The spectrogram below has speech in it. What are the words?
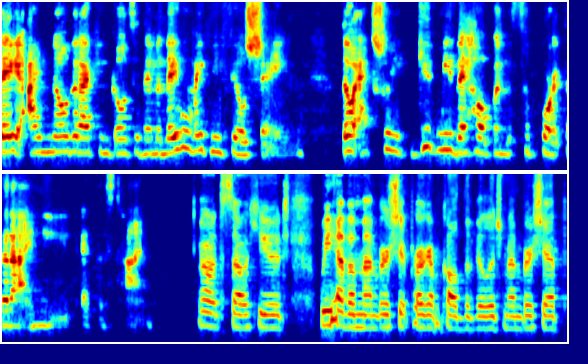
They, I know that I can go to them and they will make me feel shame they'll actually give me the help and the support that I need at this time. Oh, it's so huge. We have a membership program called the Village Membership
